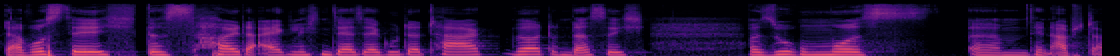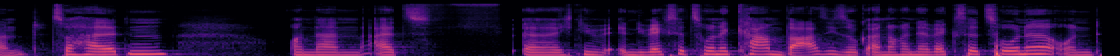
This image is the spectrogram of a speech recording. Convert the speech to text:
da wusste ich, dass heute eigentlich ein sehr, sehr guter Tag wird und dass ich versuchen muss, ähm, den Abstand zu halten. Und dann, als äh, ich in die Wechselzone kam, war sie sogar noch in der Wechselzone und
